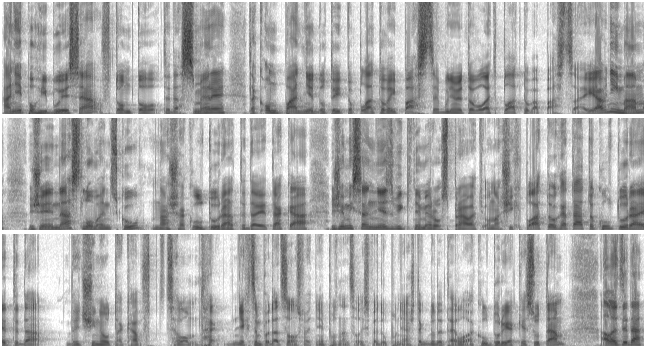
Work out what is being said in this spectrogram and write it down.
a nepohybuje sa v tomto teda smere, tak on padne do tejto platovej pasce, budeme to volať platová pasca. Ja vnímam, že na Slovensku naša kultúra teda je taká, že my sa nezvykneme rozprávať o našich platoch a táto kultúra je teda väčšinou taká v celom, tak nechcem povedať celom svete, nepoznám celý svet úplne až tak do detailov a kultúry, aké sú tam, ale teda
